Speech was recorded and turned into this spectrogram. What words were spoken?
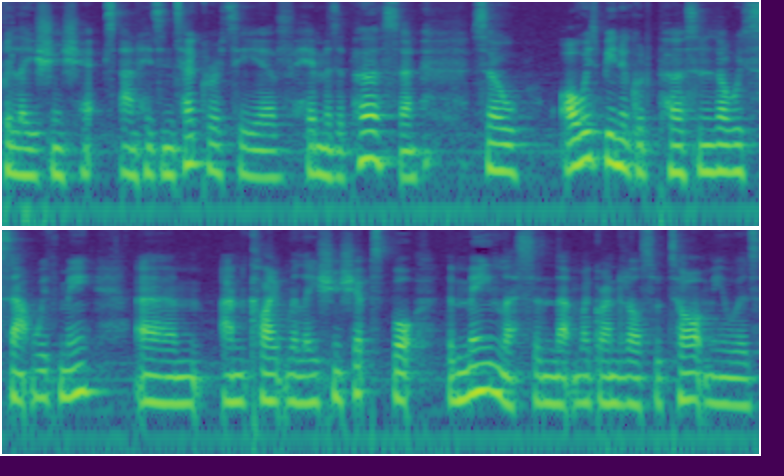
relationships and his integrity of him as a person. So always being a good person has always sat with me um, and client relationships. But the main lesson that my granddad also taught me was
